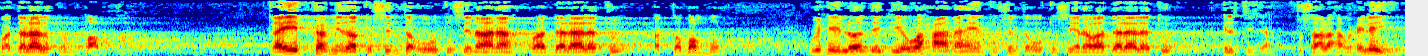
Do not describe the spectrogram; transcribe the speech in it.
waa dalaalaة الmuطaabaqa qayb ka mida tusinta uu tusinaana waa dalaalaة الtadamun wixii loo dejiyey waxaan ahayn tusinta uu tusina waa dalaalatu iltizaam. Tusaale ahaan waxay leeyihiin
